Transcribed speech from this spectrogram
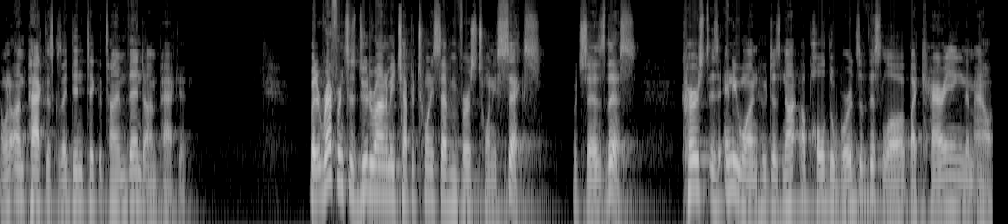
I want to unpack this because I didn't take the time then to unpack it. But it references Deuteronomy chapter 27, verse 26, which says this Cursed is anyone who does not uphold the words of this law by carrying them out.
